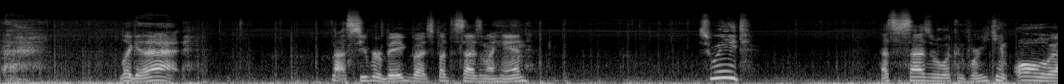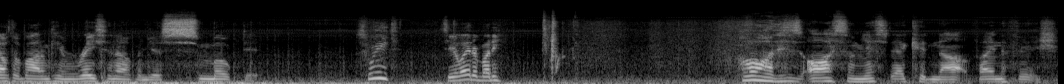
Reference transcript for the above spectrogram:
Look at that. Not super big, but it's about the size of my hand. Sweet. That's the size we're looking for. He came all the way off the bottom, came racing up and just smoked it. Sweet. See you later, buddy. Oh, this is awesome. Yesterday I could not find the fish.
